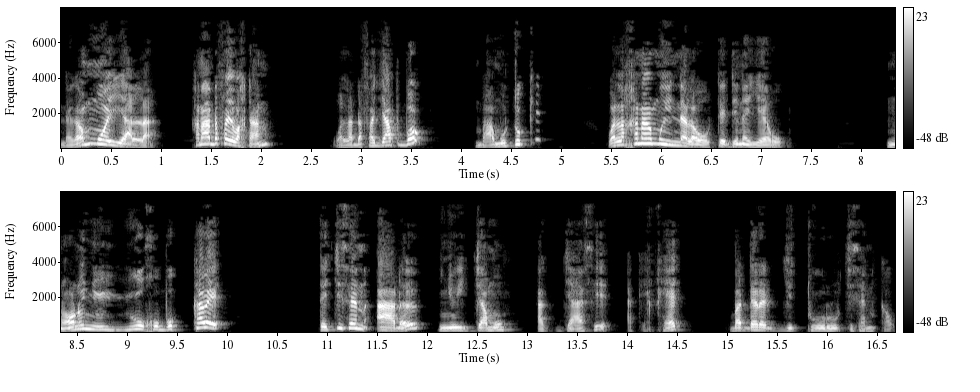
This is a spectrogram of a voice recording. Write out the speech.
ndegam mooy yàlla xanaa dafay waxtaan walla dafa jàpp boog mbaa mu tukki wala xanaa muy nelaw te dina yeewu noonu ñuy yuuxu bu kawe te ci seen aada ñuy jamu ak jaasi ak xeej ba deret ji tuuru ci seen kaw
